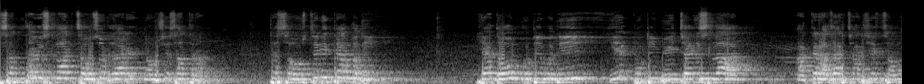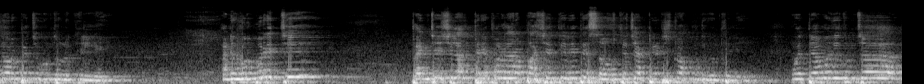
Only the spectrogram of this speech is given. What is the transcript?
सत्तावीस लाख चौसष्ट हजार नऊशे सतरा. तर संस्थेने त्यामध्ये ह्या दोन कोटीमध्ये एक कोटी बेचाळीस लाख अकरा हजार चारशे चौदा रुपयाची गुंतवणूक केली आणि उर्वरितची पंच्याऐंशी लाख त्रेपन्न हजार पाचशे तीन ते संस्थेच्या डेट स्टॉकमध्ये गुंतलेली मग त्यामध्ये तुमचं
